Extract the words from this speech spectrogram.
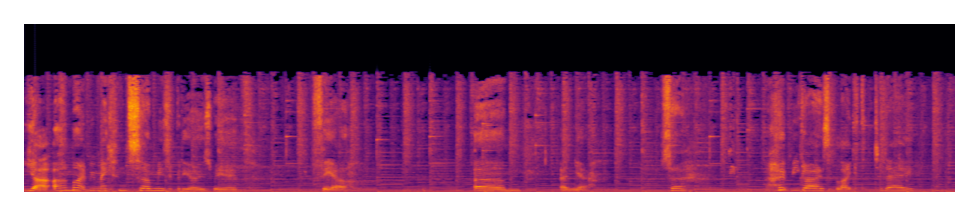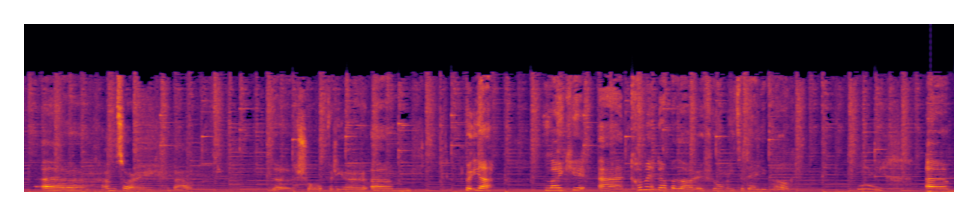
yeah I might be making some music videos with Thea. Um, and yeah. So I hope you guys liked today. Uh, I'm sorry about the short video. Um, but yeah, like it and comment down below if you want me to daily vlog. Yay! Um,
